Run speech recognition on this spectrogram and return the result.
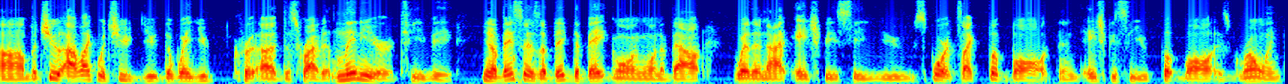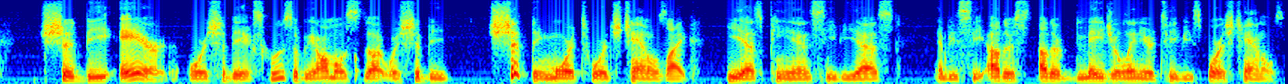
Um, but you, I like what you, you the way you uh, described it, linear TV. You know, basically, there's a big debate going on about whether or not HBCU sports like football and HBCU football is growing should be aired or should be exclusively almost uh, or should be shifting more towards channels like ESPN, CBS, NBC, other other major linear TV sports channels.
